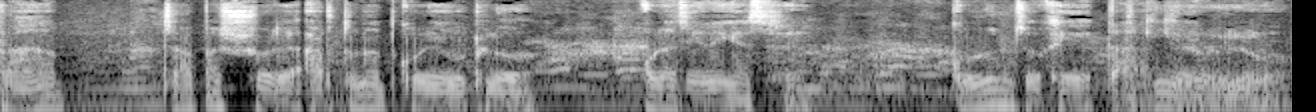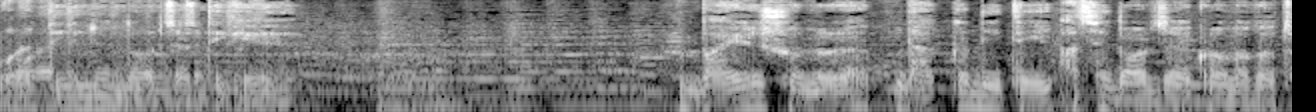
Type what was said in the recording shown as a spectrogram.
রাহাব চাপার স্বরে আর্তনাদ করে উঠল। ওরা জেনে গেছে। করুণ চোখে তাকিয়ে রইল ওরা তিনজন দরজার দিকে। বাইরের সৈন্যরা ধাক্কা দিতেই আছে দরজায় ক্রমাগত।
